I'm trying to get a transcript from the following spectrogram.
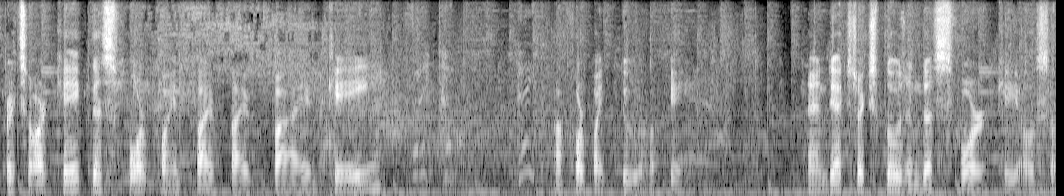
Alright, so Archaic does 4.555k. Uh, 4.2, okay. And the extra explosion does 4k also.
